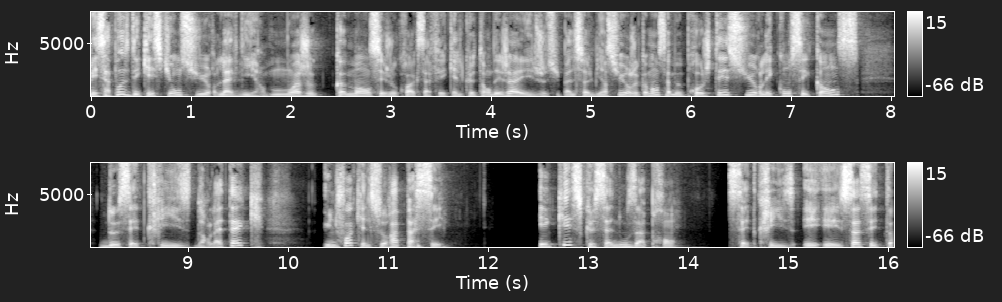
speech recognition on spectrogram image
Mais ça pose des questions sur l'avenir. Moi, je commence, et je crois que ça fait quelque temps déjà, et je ne suis pas le seul bien sûr, je commence à me projeter sur les conséquences de cette crise dans la tech une fois qu'elle sera passée. Et qu'est-ce que ça nous apprend? Cette crise. Et, ça, c'est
